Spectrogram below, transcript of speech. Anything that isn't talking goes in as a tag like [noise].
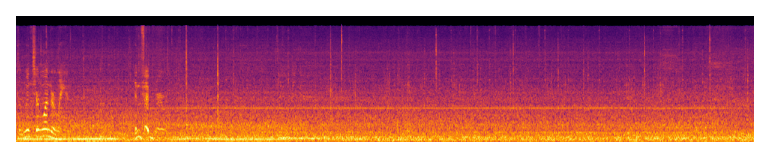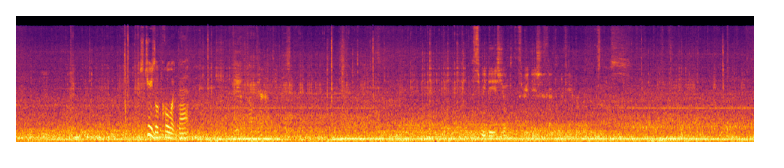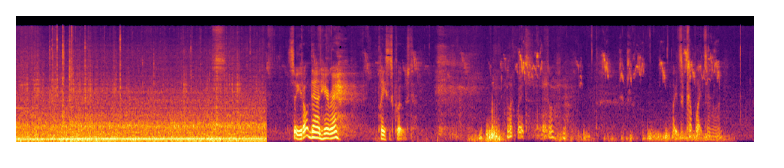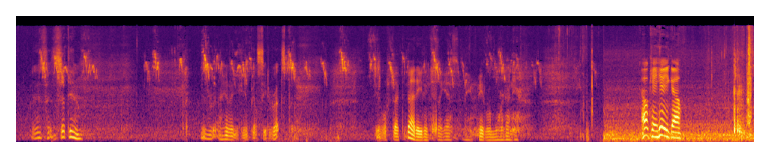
to Winter Wonderland in February. These trees look cool like that. 3 d you want the 3D effect on the camera. That's. So you're all down here, right? Place is closed. Look, lights. Lights, couple lights are on. That's it, sit down. I don't think you'll be able to see the ruts, but it's a little affected. About eight inches, I guess. Maybe, maybe a little more down here. Okay, here you go.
